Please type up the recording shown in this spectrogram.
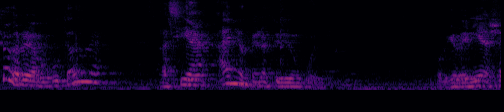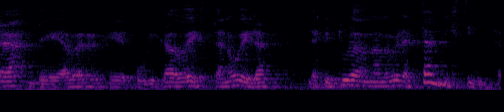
Yo agarré la computadora, hacía años que no escribía un cuento, porque venía ya de haber eh, publicado esta novela, la escritura de una novela es tan distinta.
